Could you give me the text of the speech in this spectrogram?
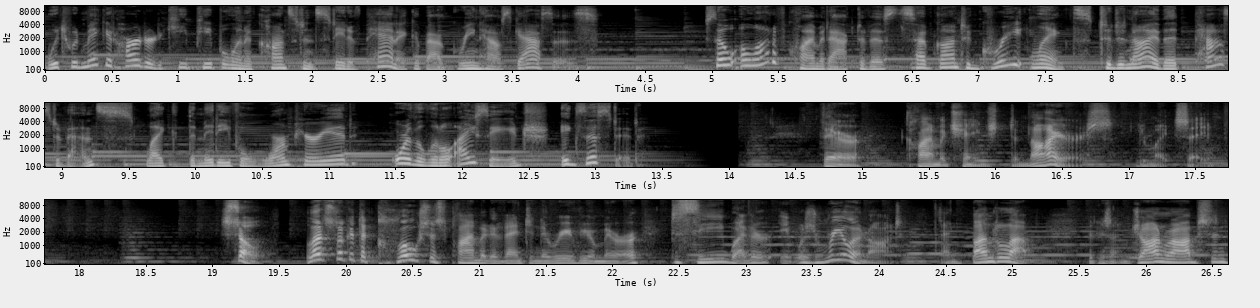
which would make it harder to keep people in a constant state of panic about greenhouse gases. So, a lot of climate activists have gone to great lengths to deny that past events, like the medieval warm period or the Little Ice Age, existed. They're climate change deniers, you might say. So, Let's look at the closest climate event in the rearview mirror to see whether it was real or not. And bundle up, because I'm John Robson,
